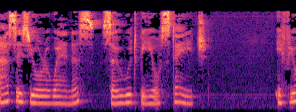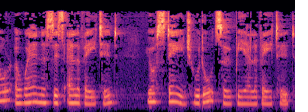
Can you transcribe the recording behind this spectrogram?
As is your awareness, so would be your stage. If your awareness is elevated, your stage would also be elevated.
